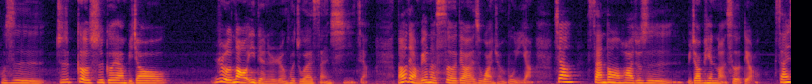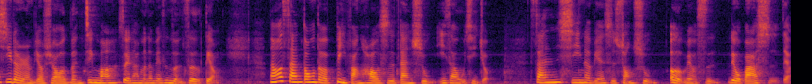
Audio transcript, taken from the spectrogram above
或是就是各式各样比较热闹一点的人会住在山西这样。然后两边的色调也是完全不一样，像山东的话就是比较偏暖色调。山西的人比较需要冷静吗？所以他们那边是冷色调。然后山东的病房号是单数一三五七九，山西那边是双数二没有四六八十这样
